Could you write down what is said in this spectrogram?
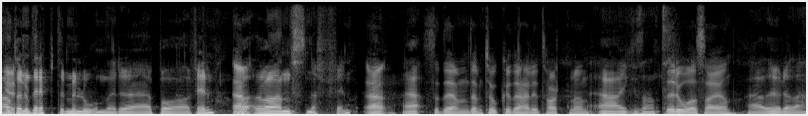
at de drepte meloner eh, på film. Det, Ja. var, det var en snøff-film. Ja. Ja. Så de, de tok jo det her litt hardt, men ja, ikke sant. det roa seg igjen. Ja, det gjorde det.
